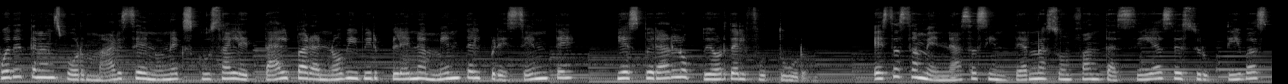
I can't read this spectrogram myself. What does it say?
puede transformarse en una excusa letal para no vivir plenamente el presente y esperar lo peor del futuro. Estas amenazas internas son fantasías destructivas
